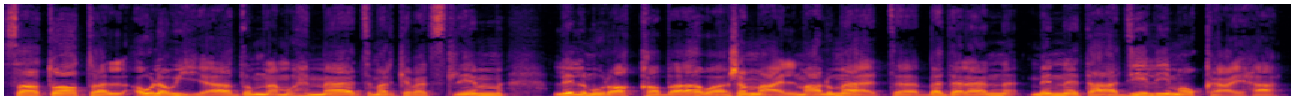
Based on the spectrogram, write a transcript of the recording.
ستعطى الأولوية ضمن مهمات مركبة سليم للمراقبة وجمع المعلومات بدلا من تعديل موقعها.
